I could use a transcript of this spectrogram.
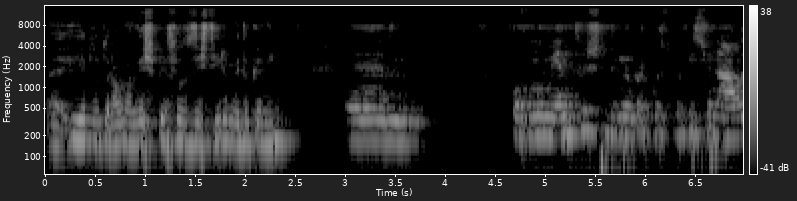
Uh, e a doutora alguma vez pensou desistir a meio do caminho? Um, houve momentos do meu percurso profissional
